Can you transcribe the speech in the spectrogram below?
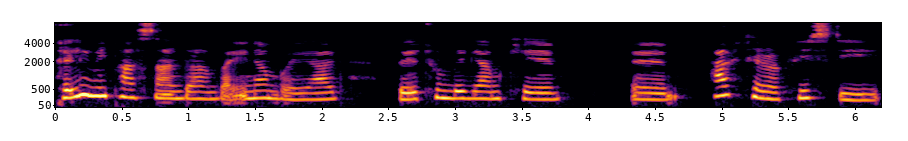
خیلی میپسندم و اینم باید بهتون بگم که هر تراپیستی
